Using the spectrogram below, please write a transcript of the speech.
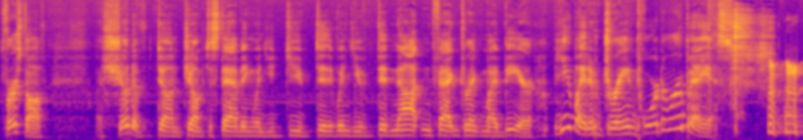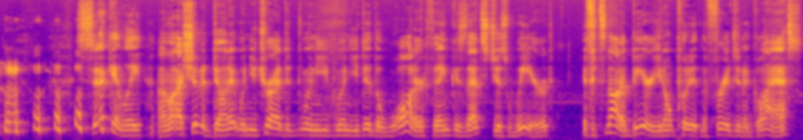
first off. I should have done jumped to stabbing when you, you did when you did not in fact drink my beer. You might have drained Porto Rubaeus. Secondly, I, I should have done it when you tried to when you when you did the water thing because that's just weird. If it's not a beer, you don't put it in the fridge in a glass.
